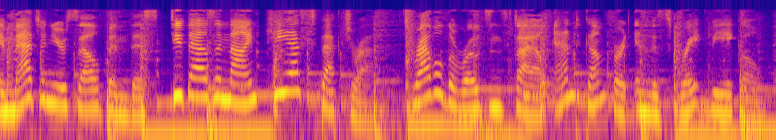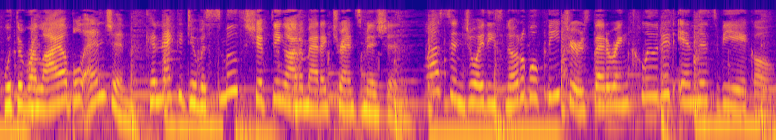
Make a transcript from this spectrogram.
Imagine yourself in this 2009 Kia Spectra. Travel the roads in style and comfort in this great vehicle with a reliable engine connected to a smooth shifting automatic transmission. Plus, enjoy these notable features that are included in this vehicle.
